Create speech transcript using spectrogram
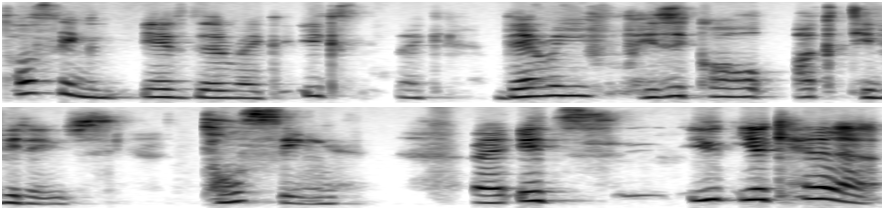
tossing is the like ex- like very physical activities. Tossing, right? It's you you can't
